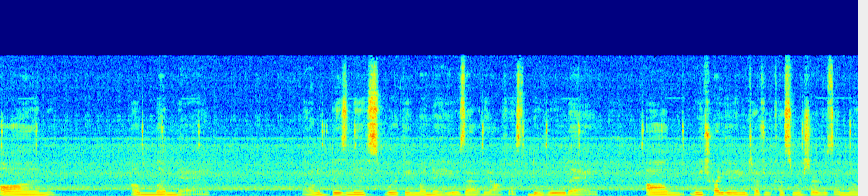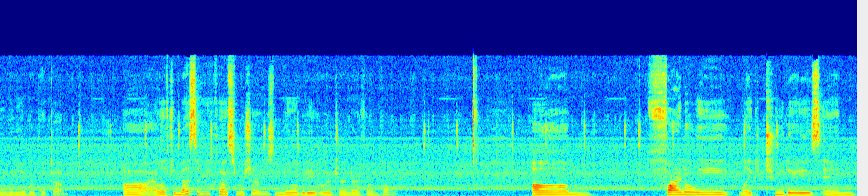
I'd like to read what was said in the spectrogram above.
on a Monday. On a business working Monday, he was out of the office the whole day. Um, we tried getting in touch with customer service, and nobody ever picked up. Uh, I left a message with customer service and nobody ever returned our phone call. Um, finally, like two days in,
